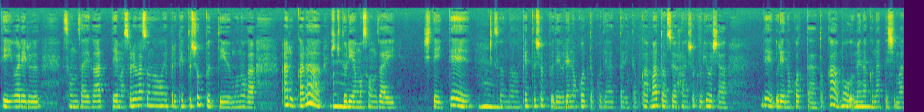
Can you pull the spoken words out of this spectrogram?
て言われる存在があって、まあ、それはそのやっぱりペットショップっていうものがあるから引き取り屋も存在していて、うん。そのペットショップで売れ残った子であったりとか、まあ、あとはそういう繁殖業者で売れ残ったとかもう産めなくなってしまっ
